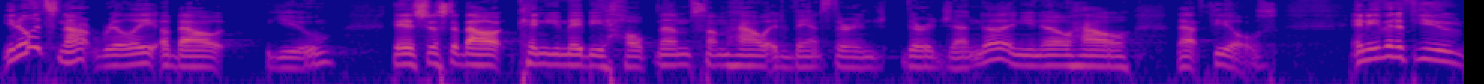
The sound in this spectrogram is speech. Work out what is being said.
you know, it's not really about you. It's just about can you maybe help them somehow advance their, their agenda and you know how that feels. And even if you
